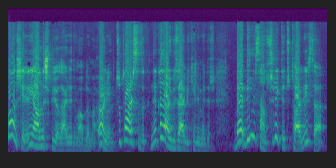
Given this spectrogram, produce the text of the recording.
bazı şeyleri yanlış biliyorlar dedim ablama. Örneğin tutarsızlık ne kadar güzel bir kelimedir. Bir insan sürekli tutarlıysa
